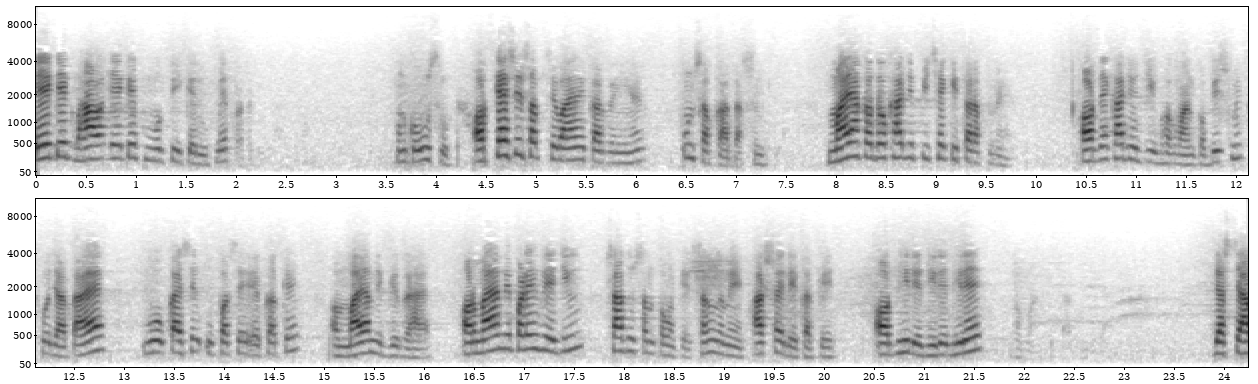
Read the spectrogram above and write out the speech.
एक एक भाव एक एक मूर्ति के रूप में प्रकट उनको उस रूप और कैसे सब सेवाएँ कर रही हैं, उन सब का दर्शन किया माया का धोखा जी पीछे की तरफ़ में है। और देखा जो जीव भगवान को विस्मित हो जाता है, वो कैसे ऊपर से एक करके और माया में गिर रहा है। और माया में पड़े हुए जीव साधु संतों के संग में आश्रय लेकर के, और धीरे धीरे धीरे भगवान की तरफ़ जस्या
